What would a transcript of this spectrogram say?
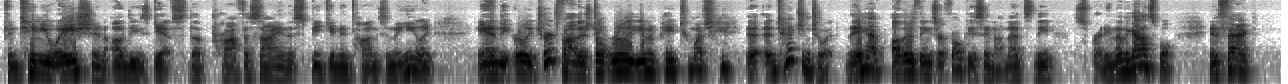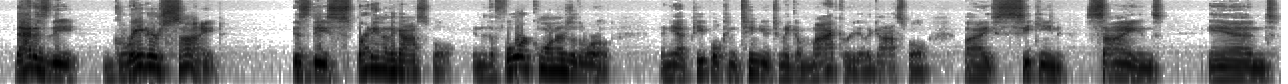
continuation of these gifts the prophesying, the speaking in tongues, and the healing. And the early church fathers don't really even pay too much attention to it. They have other things they're focusing on. That's the spreading of the gospel. In fact, that is the greater sign is the spreading of the gospel into the four corners of the world. And yet people continue to make a mockery of the gospel by seeking signs and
